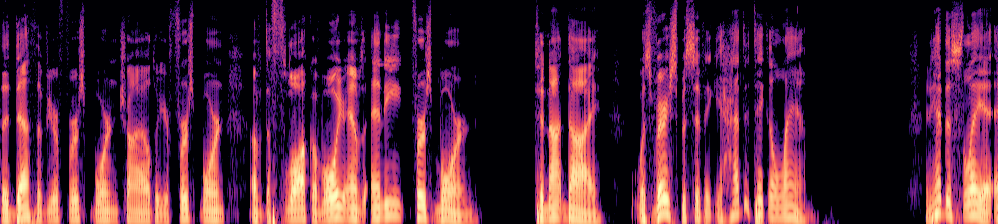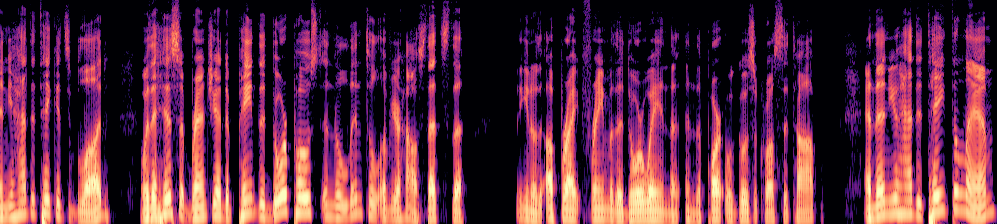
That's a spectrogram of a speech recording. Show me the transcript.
the death of your firstborn child or your firstborn of the flock of all your animals, any firstborn, to not die was very specific. You had to take a lamb and you had to slay it, and you had to take its blood. With a hyssop branch, you had to paint the doorpost and the lintel of your house. That's the, you know, the upright frame of the doorway and the and the part that goes across the top. And then you had to take the lamb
